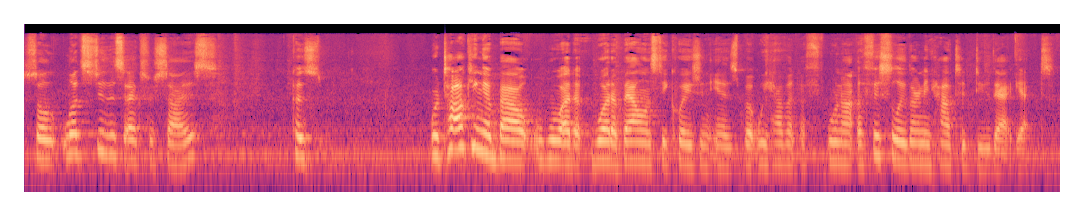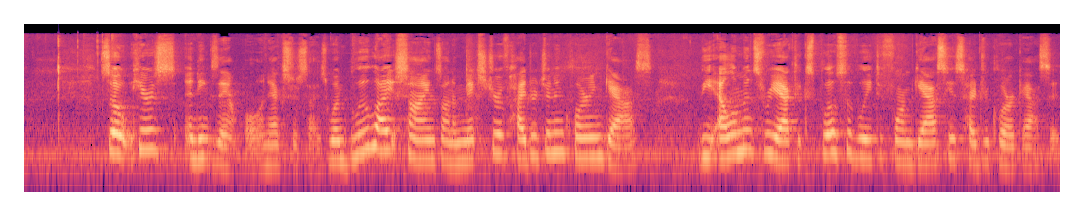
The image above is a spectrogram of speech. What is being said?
So let's do this exercise because we're talking about what a, what a balanced equation is, but we haven't we're not officially learning how to do that yet. So here's an example, an exercise. When blue light shines on a mixture of hydrogen and chlorine gas, the elements react explosively to form gaseous hydrochloric acid.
